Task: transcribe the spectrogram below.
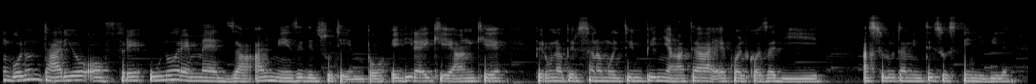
volontario offre un'ora e mezza al mese del suo tempo e direi che anche per una persona molto impegnata è qualcosa di assolutamente sostenibile.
